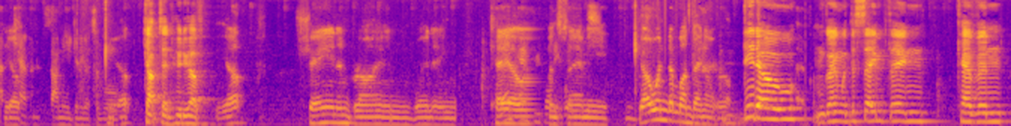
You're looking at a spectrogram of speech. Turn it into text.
and Yep. Kevin and Sami are going to go to Raw. Yep, Captain, who do you have? yep. Shane and Bryan winning. KO everybody and Sami going to Monday Night Raw. Ditto. I'm going with the same thing. Kevin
